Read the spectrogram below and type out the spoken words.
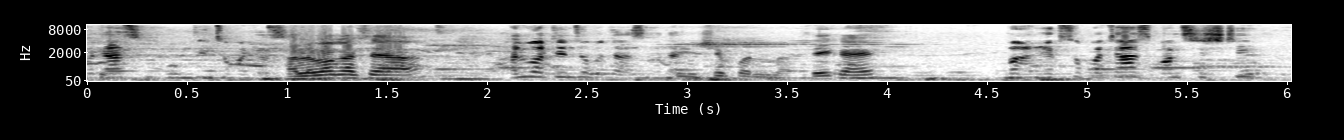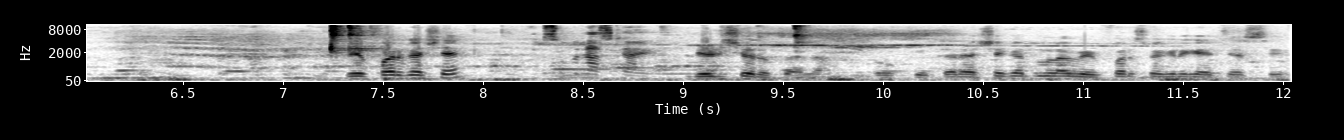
पचास तीन सौ पचास हलवा कसा आहे हा? हलवा तीन सौ पचास तीनशे पन्नास. ते काय? एक सौ पचास वन सिक्सटी. वेफर कसे? एक सौ पचास का है दीडशे रुपयाला. ओके तर असे का तुम्हाला वेफर्स वगैरे घ्यायचे असतील?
